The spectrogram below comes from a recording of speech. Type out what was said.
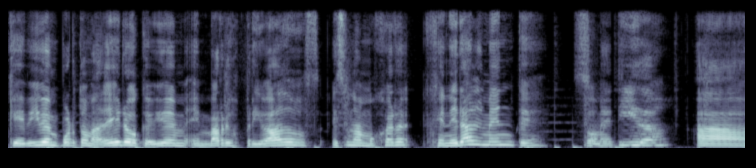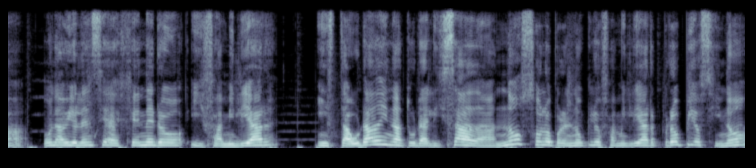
que vive en Puerto Madero, que vive en, barrios privados, es una mujer generalmente sometida a una violencia de género y familiar instaurada y naturalizada, no solo por el núcleo familiar propio, sino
